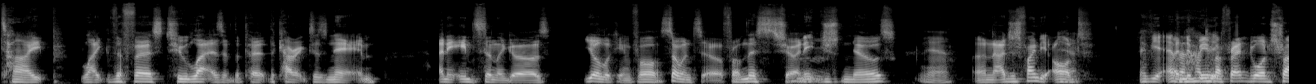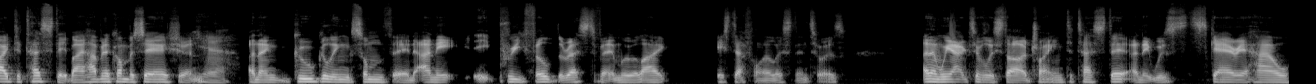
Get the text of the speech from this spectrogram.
type like the first two letters of the per- the character's name, and it instantly goes, "You're looking for so and so from this show," and it Hmm. just knows. Yeah. And I just find it odd. Have you ever and me and it? my friend once tried to test it by having a conversation Yeah. and then googling something, and it it pre-filled the rest of it, and we were like, "It's definitely listening to us." And then we actively started trying to test it, and it was scary how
